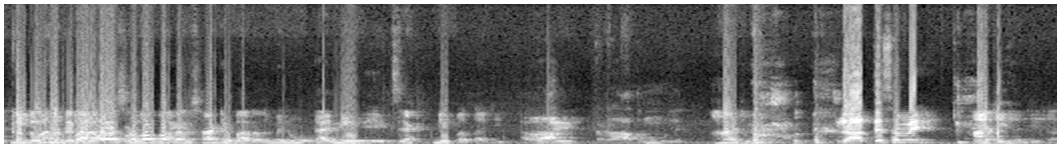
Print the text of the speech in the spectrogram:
ਕਦੋਂ ਤੁਹਾਡੇ ਨਾਲ 12 ਸਵਾ 12 12:30 ਮੈਨੂੰ ਟਾਈਮਿੰਗ ਦੀ ਐਗਜ਼ੈਕਟ ਨਹੀਂ ਪਤਾ ਜੀ। ਜੀ। ਰਾਤ ਨੂੰ ਮਿਲੇ? ਹਾਂਜੀ। ਰਾਤ ਦੇ ਸਮੇਂ? ਹਾਂਜੀ ਹਾਂਜੀ ਤਾਂ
